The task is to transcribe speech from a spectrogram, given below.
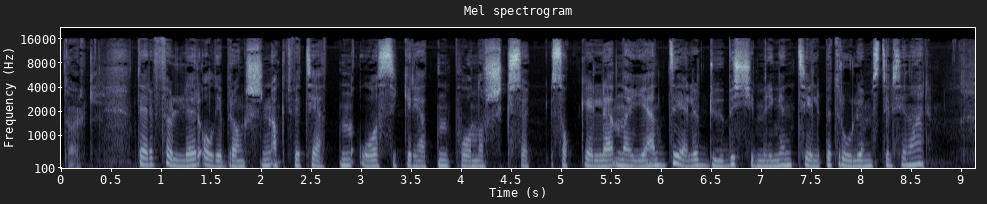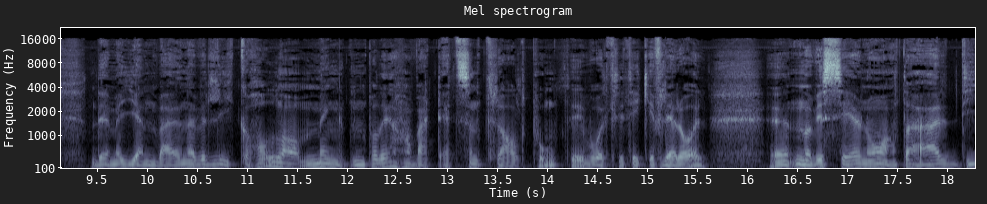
Takk. Dere følger oljebransjen, aktiviteten og sikkerheten på norsk sokkel nøye. Deler du bekymringen til Petroleumstilsynet her? Det med gjenværende vedlikehold og mengden på det har vært et sentralt punkt i vår kritikk i flere år. Eh, når vi ser nå at det er de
